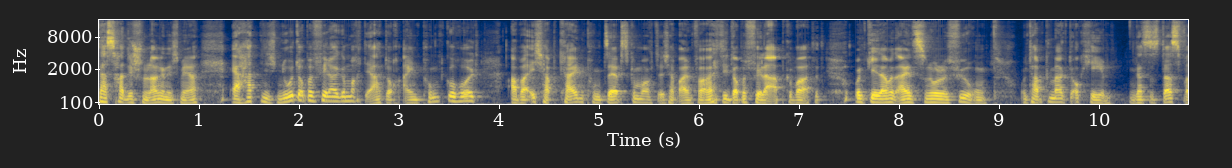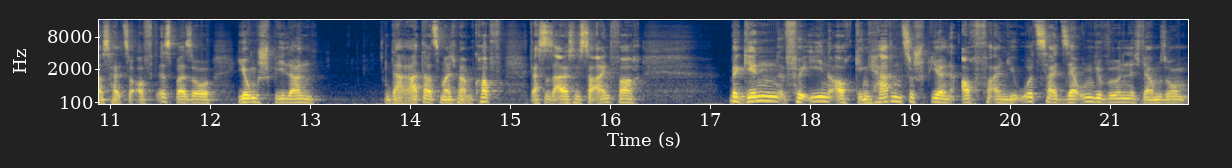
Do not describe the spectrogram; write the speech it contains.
Das hatte ich schon lange nicht mehr. Er hat nicht nur Doppelfehler gemacht, er hat auch einen Punkt geholt, aber ich habe keinen Punkt selbst gemacht. Ich habe einfach die Doppelfehler abgewartet und gehe damit 1 zu 0 in Führung und habe gemerkt, okay, das ist das, was halt so oft ist bei so jungen Spielern. Da rattert es manchmal im Kopf, das ist alles nicht so einfach. Beginn für ihn auch gegen Herren zu spielen, auch vor allem die Uhrzeit sehr ungewöhnlich. Wir haben so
